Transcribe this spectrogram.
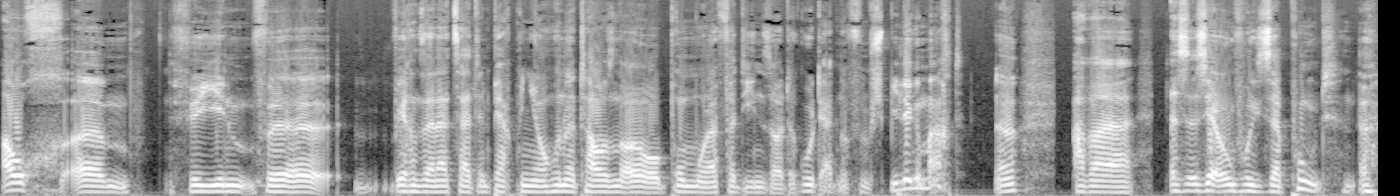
auch ähm, für jeden, für während seiner Zeit in Perpignan 100.000 Euro pro Monat verdienen sollte. Gut, er hat nur fünf Spiele gemacht, ne? aber das ist ja irgendwo dieser Punkt. Ne?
